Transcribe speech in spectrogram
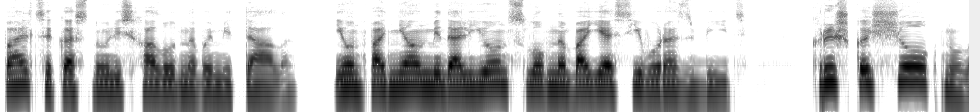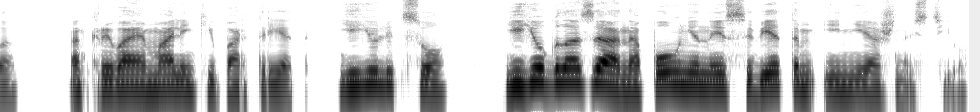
Пальцы коснулись холодного металла, и он поднял медальон, словно боясь его разбить. Крышка щелкнула, открывая маленький портрет, ее лицо, ее глаза, наполненные светом и нежностью.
